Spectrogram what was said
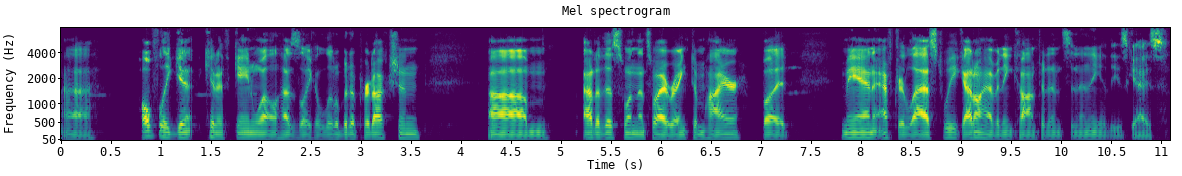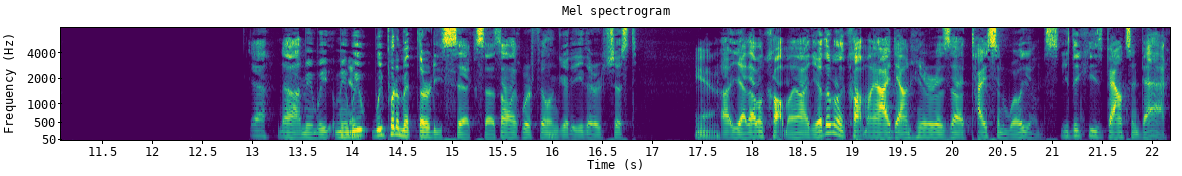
Uh, hopefully, Gen- Kenneth Gainwell has like a little bit of production um, out of this one. That's why I ranked him higher. But man, after last week, I don't have any confidence in any of these guys. Yeah, no, I mean, we I mean we, we put him at 36, so it's not like we're feeling good either. It's just, Yeah, uh, yeah, that one caught my eye. The other one that caught my eye down here is uh, Ty'Son Williams. You think he's bouncing back?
